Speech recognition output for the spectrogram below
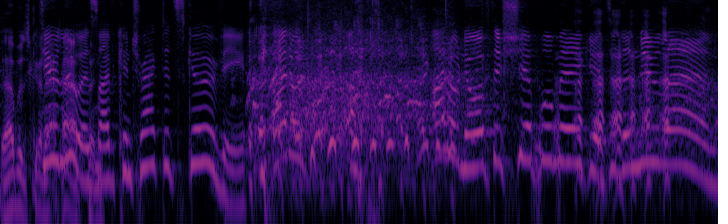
That was going to Dear happen. Lewis, I've contracted scurvy. I don't, I don't know if the ship will make it to the new land.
